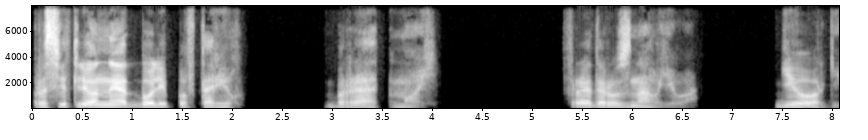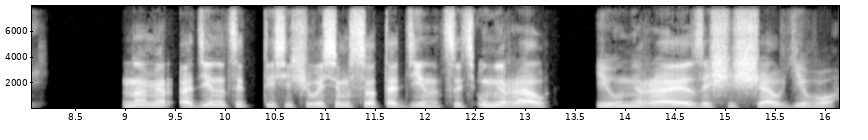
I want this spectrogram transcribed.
просветленной от боли, повторил. «Брат мой». Фредер узнал его. Георгий. Номер 11811 умирал и, умирая, защищал его,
